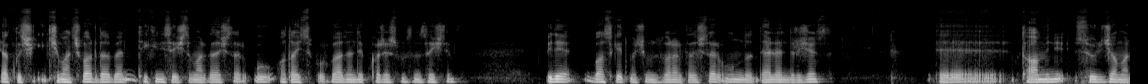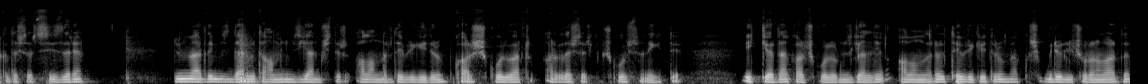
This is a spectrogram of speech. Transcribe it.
Yaklaşık iki maç var da ben tekini seçtim arkadaşlar. Bu Hatay Spor Gaziantep karşılaşmasını seçtim. Bir de basket maçımız var arkadaşlar. Onu da değerlendireceğiz. Ee, tahmini söyleyeceğim arkadaşlar sizlere. Dün verdiğimiz derbi tahminimiz gelmiştir. Alanları tebrik ediyorum. Karşı gol var. Arkadaşlar 2.5 gol üstüne gitti. İlk yerden karşı gollerimiz geldi. Alanları tebrik ediyorum. Yaklaşık 1.53 oranı vardı.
